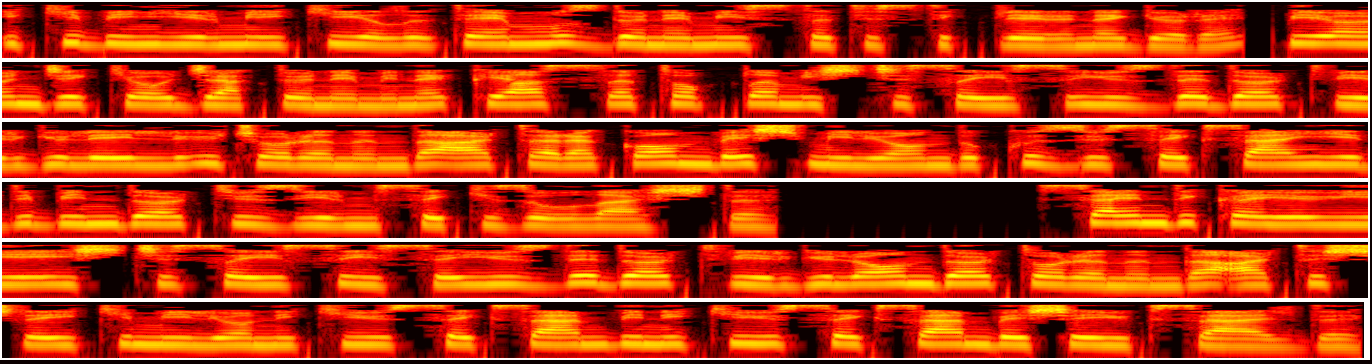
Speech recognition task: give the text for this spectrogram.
2022 yılı Temmuz dönemi istatistiklerine göre, bir önceki Ocak dönemine kıyasla toplam işçi sayısı %4,53 oranında artarak 15 milyon 987.428'e ulaştı. Sendikaya üye işçi sayısı ise %4,14 oranında artışla 2.280.285'e yükseldi.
